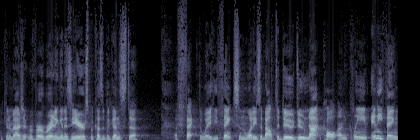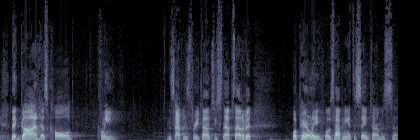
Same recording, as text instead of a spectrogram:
You can imagine it reverberating in his ears because it begins to affect the way he thinks and what he's about to do. Do not call unclean anything that God has called clean. This happens three times. He snaps out of it. Well, apparently, what was happening at the same time is uh,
